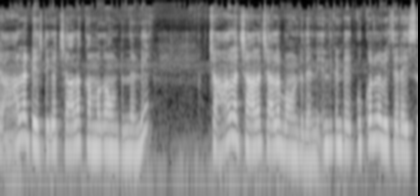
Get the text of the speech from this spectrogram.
చాలా టేస్టీగా చాలా కమ్మగా ఉంటుందండి. చాలా చాలా చాలా బాగుంటుందండి. ఎందుకంటే కుక్కర్లో వేసే రైస్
